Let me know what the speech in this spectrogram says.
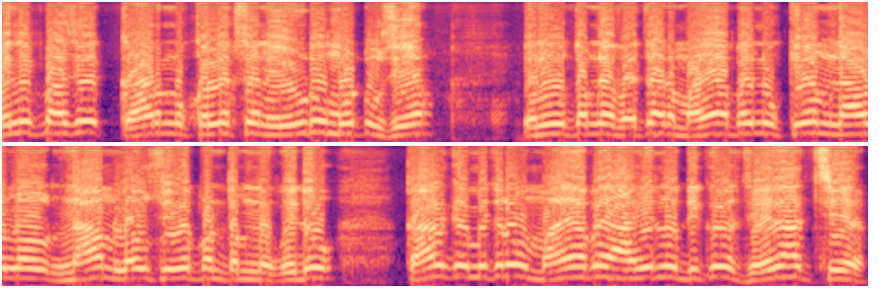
એની પાસે કારનું કલેક્શન એવડું મોટું છે. એનું હું તમને બજાર માયાભાઈનું કેમ નામ લઉં નામ લઉં છું એ પણ તમને કહી દઉં. કારણ કે મિત્રો, માયાભાઈ આહિરનો દીકરો જયરાજ છે.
